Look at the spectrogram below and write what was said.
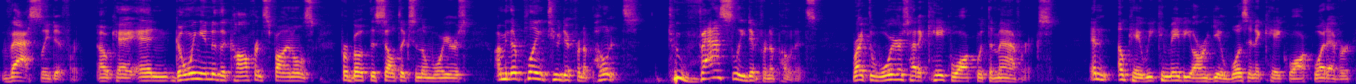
vastly different. Okay. And going into the conference finals for both the Celtics and the Warriors, I mean, they're playing two different opponents, two vastly different opponents, right? The Warriors had a cakewalk with the Mavericks. And okay, we can maybe argue it wasn't a cakewalk, whatever.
